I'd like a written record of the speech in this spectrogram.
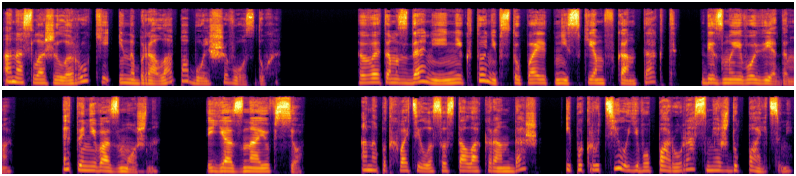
Она сложила руки и набрала побольше воздуха. В этом здании никто не вступает ни с кем в контакт без моего ведома. Это невозможно. Я знаю все. Она подхватила со стола карандаш и покрутила его пару раз между пальцами.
